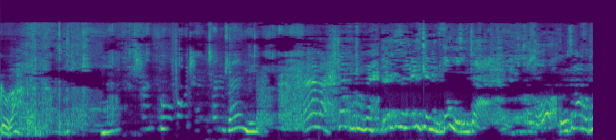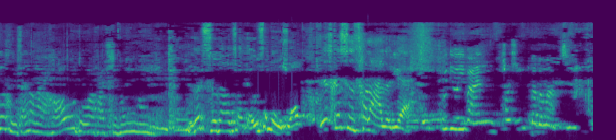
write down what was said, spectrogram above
够了。反复辗转。来来来，捡胡同子。这是哪里捡那么多胡同子啊？都是哪个子后山上啊，好多啊，发起拢拢的。这个吃到做豆腐内鲜，这个是炒腊肉的。我就一般炒青爸爸嘛。哦，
